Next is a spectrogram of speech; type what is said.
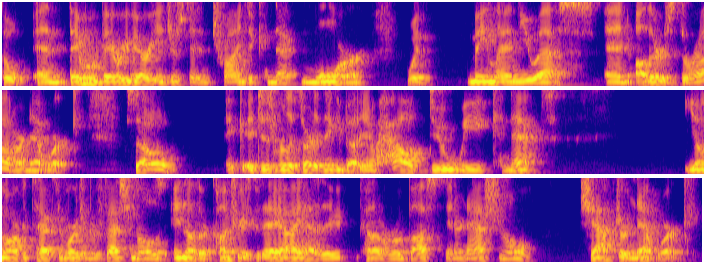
the and they were very very interested in trying to connect more with mainland U.S. and others throughout our network. So it, it just really started thinking about you know how do we connect young architects, emerging professionals in other countries because AI has a kind of a robust international chapter network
